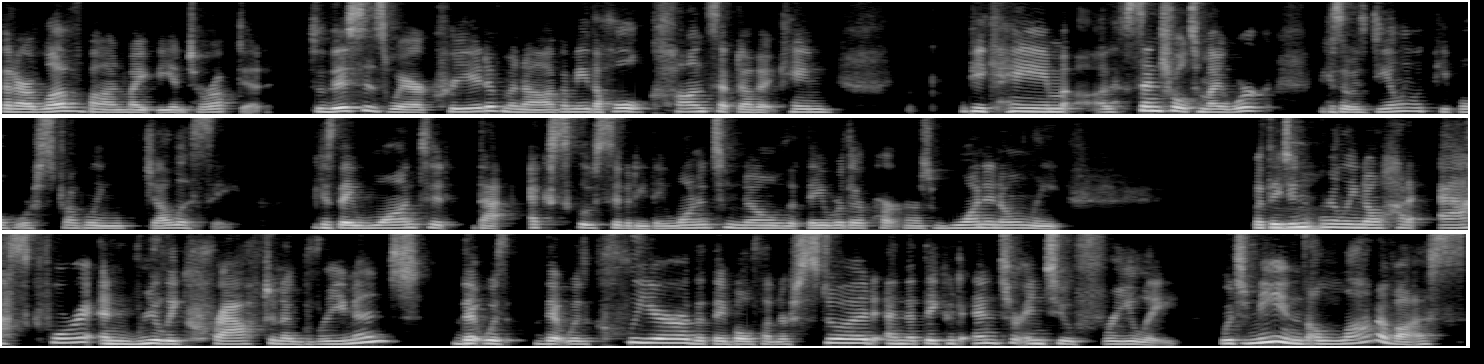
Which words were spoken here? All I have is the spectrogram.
that our love bond might be interrupted. So this is where creative monogamy, the whole concept of it came became uh, central to my work because I was dealing with people who were struggling with jealousy because they wanted that exclusivity. They wanted to know that they were their partner's one and only, but they mm. didn't really know how to ask for it and really craft an agreement that was that was clear that they both understood and that they could enter into freely which means a lot of us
